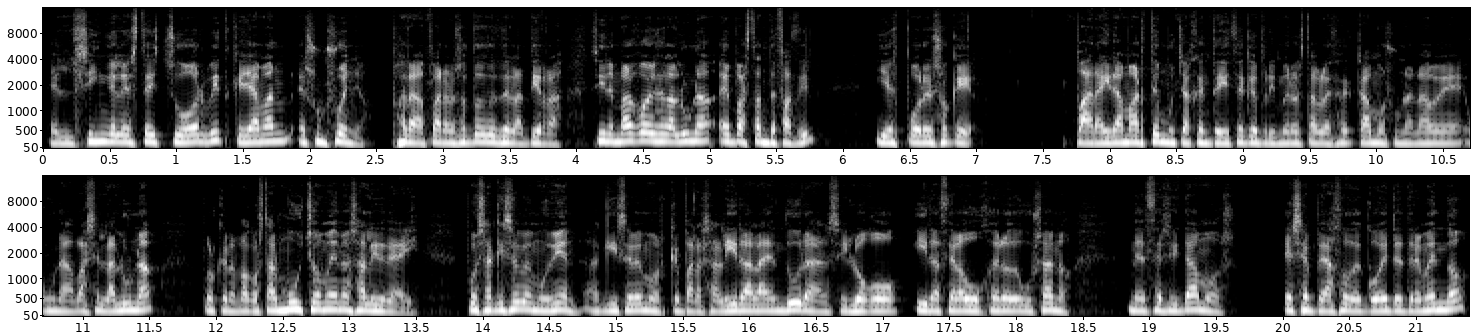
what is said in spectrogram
El single stage to orbit que llaman es un sueño para, para nosotros desde la Tierra. Sin embargo, desde la Luna es bastante fácil y es por eso que para ir a Marte mucha gente dice que primero establezcamos una nave, una base en la Luna, porque nos va a costar mucho menos salir de ahí. Pues aquí se ve muy bien. Aquí se vemos que para salir a la Endurance y luego ir hacia el agujero de gusano necesitamos ese pedazo de cohete tremendo,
